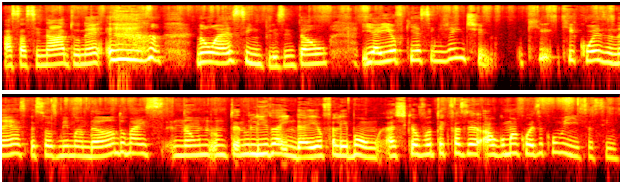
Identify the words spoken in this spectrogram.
assassinato, né? não é simples. Então, e aí eu fiquei assim, gente, que, que coisa, né? As pessoas me mandando, mas não, não tendo lido ainda. Aí eu falei, bom, acho que eu vou ter que fazer alguma coisa com isso, assim.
